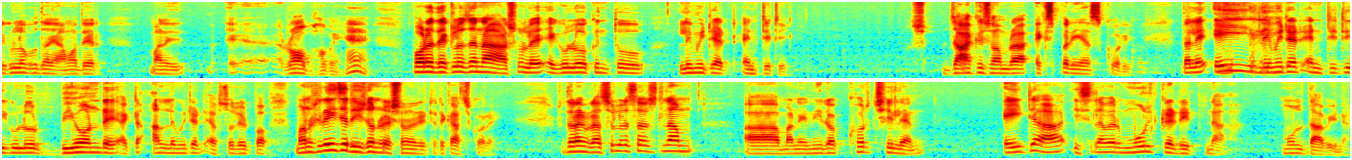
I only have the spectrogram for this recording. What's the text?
এগুলো বোধহয় আমাদের মানে রব হবে হ্যাঁ? পরে দেখল যে না, আসলে এগুলো কিন্তু লিমিটেড এন্টিটি যা কিছু আমরা এক্সপেরিয়েন্স করি। তাহলে এই লিমিটেড এন্টিটিগুলোর বিয়ন্ডে একটা আনলিমিটেড অ্যাবসোলিউট পাওয়ার মানুষের এই যে রিজনারেশনের এটাতে কাজ করে। সুতরাং রাসুল্লাহ ইসলাম মানে নিরক্ষর ছিলেন, এইটা ইসলামের মূল ক্রেডিট না, মূল দাবি না।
